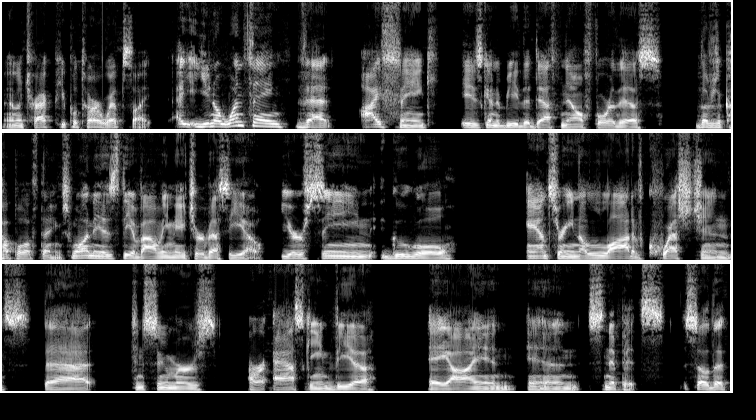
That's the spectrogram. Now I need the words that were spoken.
and attract people to our website. You know, one thing that I think is going to be the death knell for this there's a couple of things. One is the evolving nature of SEO. You're seeing Google answering a lot of questions that consumers are asking via AI and, and snippets. So the,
